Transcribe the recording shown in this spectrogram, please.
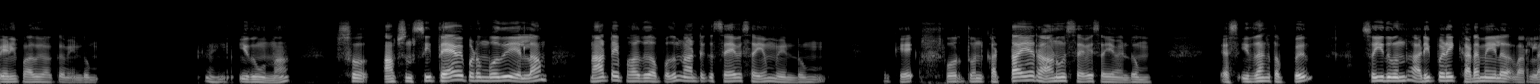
பேணி பாதுகாக்க வேண்டும். இதுவும் தான். ஸோ ஆப்ஷன் சி தேவைப்படும்போது எல்லாம் நாட்டை பாதுகாப்பதும், நாட்டுக்கு சேவை செய்ய வேண்டும். ஓகே. ஃபோர்த் ஒன் கட்டாய ராணுவ சேவை செய்ய வேண்டும். எஸ் இதுதான் தப்பு. ஸோ இது வந்து அடிப்படை கடமையில வரல.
